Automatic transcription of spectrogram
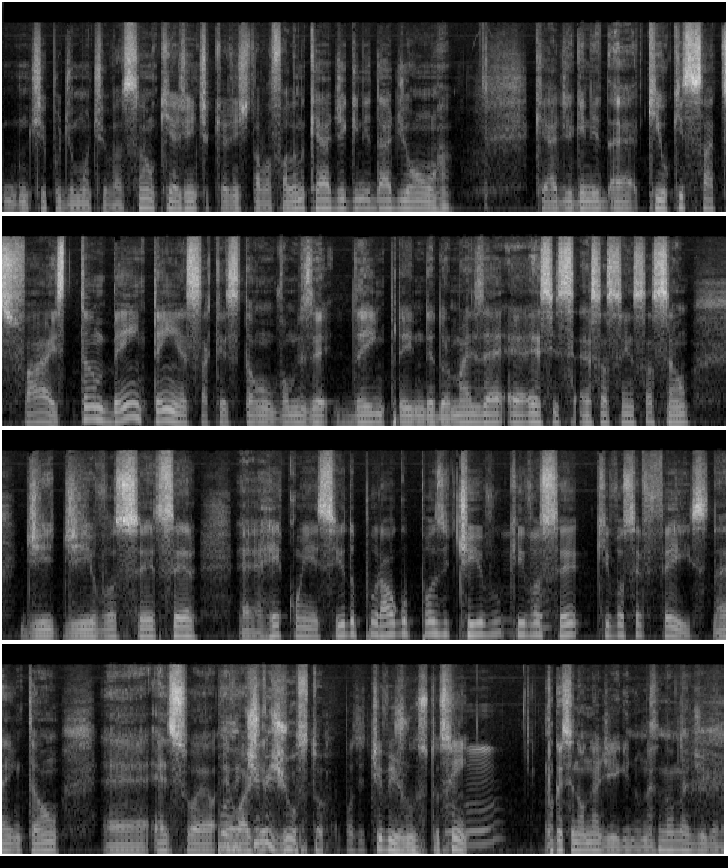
um tipo de motivação que a gente que a gente estava falando que é a dignidade e honra, que é a dignidade é, que o que satisfaz também tem essa questão, vamos dizer, de empreendedor, mas é, é esse, essa sensação de, de você ser é, reconhecido por algo positivo que você que você fez, né? Então é, isso é, Positivo agi- e justo. positivo e justo, sim. Porque senão não é digno, né? Senão não é digno.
